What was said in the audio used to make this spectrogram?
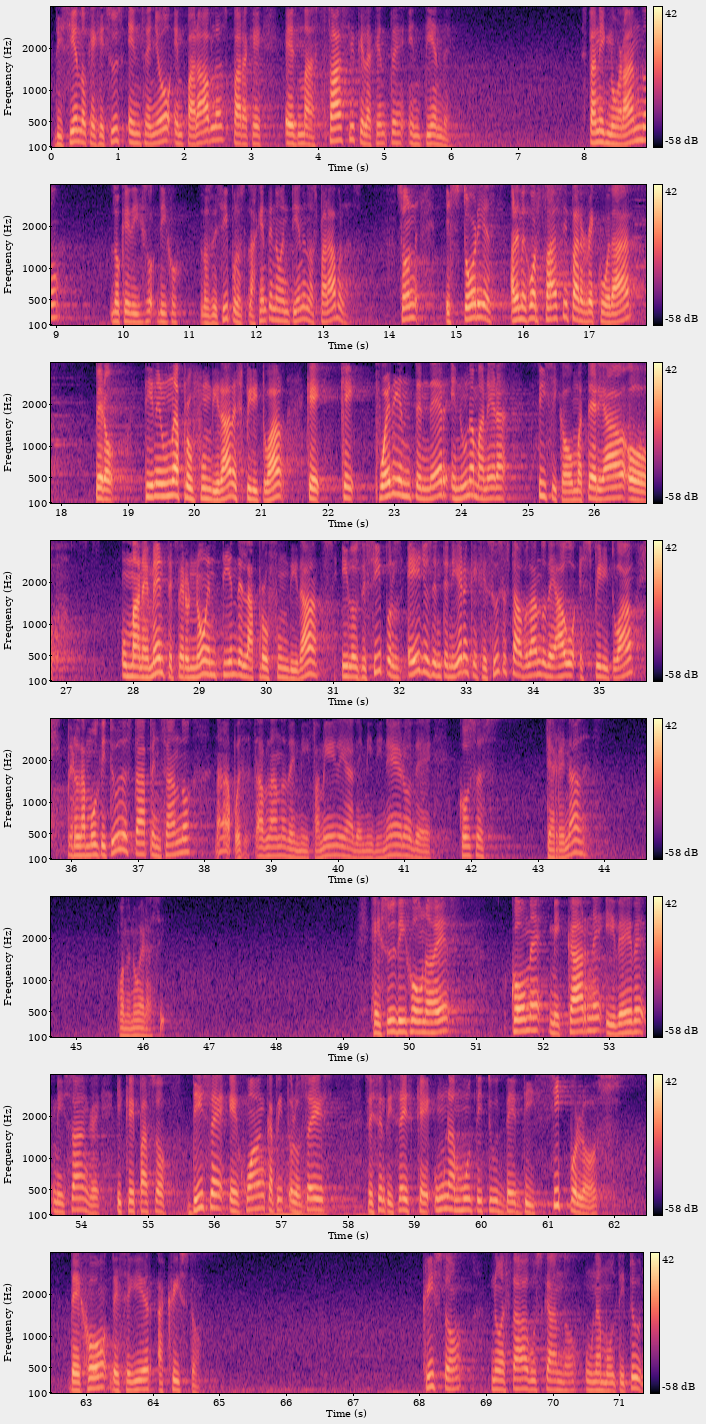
diciendo que Jesús enseñó en parábolas para que es más fácil que la gente entiende. Están ignorando lo que dijo, dijo los discípulos. La gente no entiende las parábolas. Son historias a lo mejor fácil para recordar, pero tienen una profundidad espiritual que, que puede entender en una manera física o material o humanamente, pero no entiende la profundidad. Y los discípulos, ellos entendieron que Jesús está hablando de algo espiritual, pero la multitud está pensando, no, pues está hablando de mi familia, de mi dinero, de cosas terrenales, cuando no era así. Jesús dijo una vez, come mi carne y bebe mi sangre. ¿Y qué pasó? Dice en Juan capítulo 6, 66 que una multitud de discípulos dejó de seguir a Cristo. Cristo no estaba buscando una multitud.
